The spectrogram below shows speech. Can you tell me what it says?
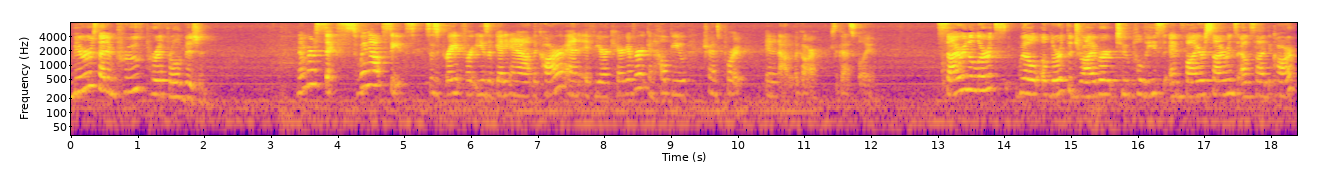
mirrors that improve peripheral vision. Number six, swing out seats. This is great for ease of getting in and out of the car, and if you're a caregiver, it can help you transport in and out of the car successfully. Siren alerts will alert the driver to police and fire sirens outside the car.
